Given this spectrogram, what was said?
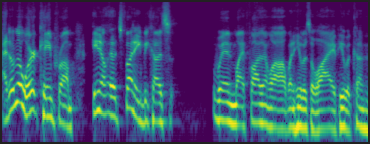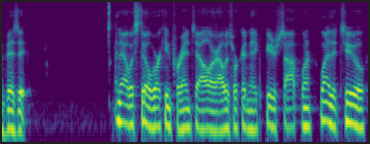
I don't know where it came from. You know, it's funny because when my father-in-law, when he was alive, he would come and visit, and I was still working for Intel or I was working in a computer shop, one one of the two.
